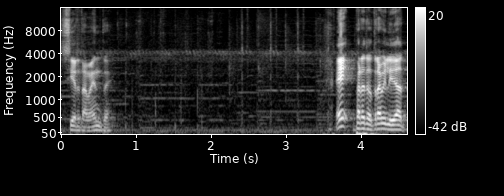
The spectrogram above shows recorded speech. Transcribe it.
Ciertamente Eh, espérate, otra habilidad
